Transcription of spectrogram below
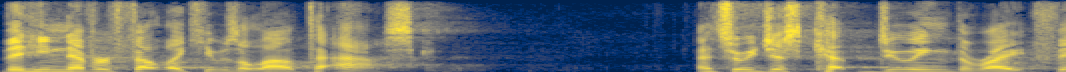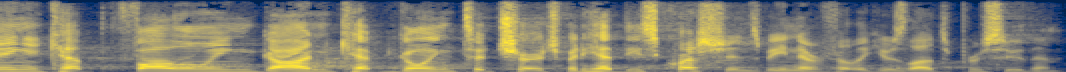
that he never felt like he was allowed to ask. And so he just kept doing the right thing and kept following God and kept going to church, but he had these questions, but he never felt like he was allowed to pursue them.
